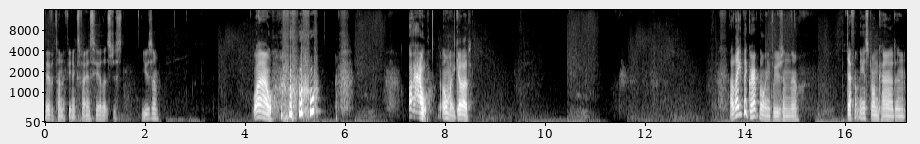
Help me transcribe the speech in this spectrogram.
We have a ton of Phoenix Fires here, let's just use them. Wow! wow! Oh my god. I like the grapple inclusion though. Definitely a strong card, and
